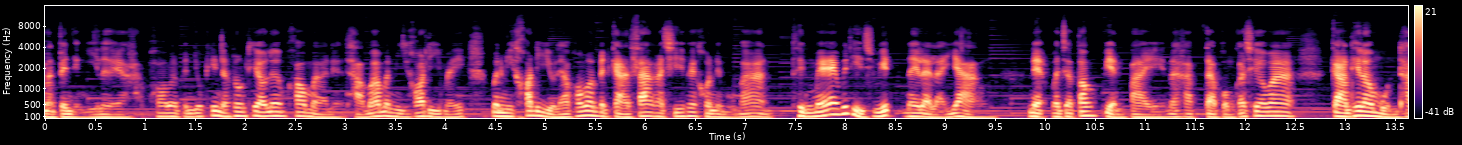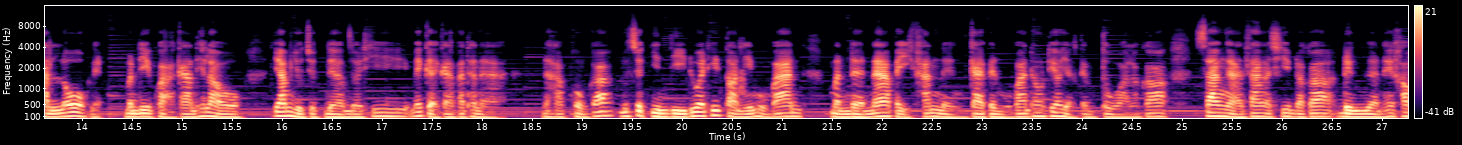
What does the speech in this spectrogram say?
มันเป็นอย่างนี้เลยอะครับพอมันเป็นยุคที่นักท่องเที่ยวเริ่มเข้ามาเนี่ยถามว่ามันมีข้อดีไหมมันมีข้อดีอยู่แล้วเพราะมันเป็นการสร้างอาชีพให้คนในหมู่บ้าน ถึงแม้วิถีชีวิตในหลาย ๆ อย่างเนี่ยมันจะต้องเปลี่ยนไปนะครับ แต่ผมก็เชื่อว่าการที่เราหมุนทันโลกเนี่ยมันดีกว่าการที่เราย่ำอยู่จุดเดิมโดยที่ไม่เกิดการพัฒนานะครับผมก็รู้สึกยินดีด้วยที่ตอนนี้หมู่บ้านมันเดินหน้าไปอีกขั้นหนึ่งกลายเป็นหมู่บ้านท่องเที่ยวอย่างเต็มตัว แล้วก็สร้างงานสร้างอาชีพ แล้วก็ดึงเงินให้เข้า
